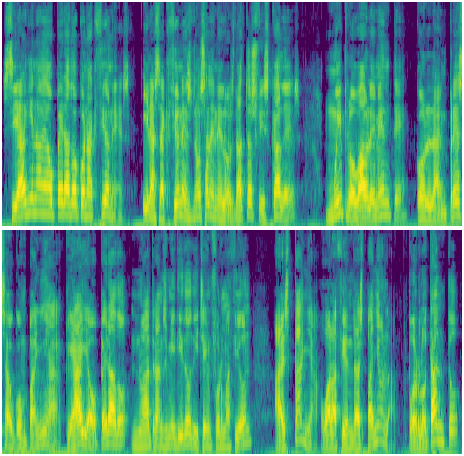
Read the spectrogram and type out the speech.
Si alguien ha operado con acciones y las acciones no salen en los datos fiscales, muy probablemente con la empresa o compañía que haya operado no ha transmitido dicha información a España o a la Hacienda española. Por lo tanto,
